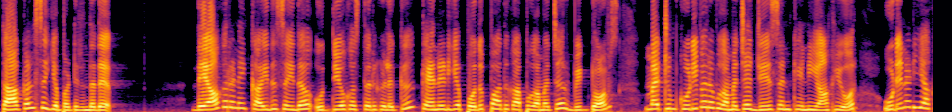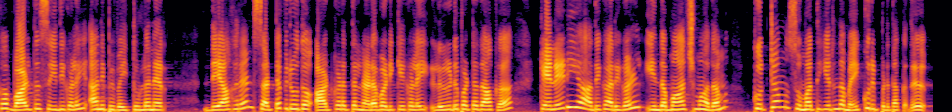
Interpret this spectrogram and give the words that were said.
தாக்கல் செய்யப்பட்டிருந்தது. தியாகரனை கைது செய்த உத்தியோகஸ்தர்களுக்கு கெனடிய பொது பாதுகாப்பு அமைச்சர் விக்டோர்ஸ் மற்றும் குடிவரவு அமைச்சர் ஜேசன் கெனி ஆகியோர் உடனடியாக வாழ்த்து செய்திகளை அனுப்பி வைத்துள்ளனர். தியாகரன் சட்டவிரோத ஆட்கடத்தல் நடவடிக்கைகளில் ஈடுபட்டதாக கெனடிய அதிகாரிகள் இந்த மார்ச் மாதம் குற்றம் சுமத்தியிருந்தமை குறிப்பிடத்தக்கது.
